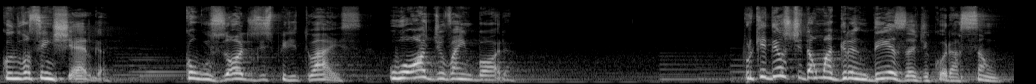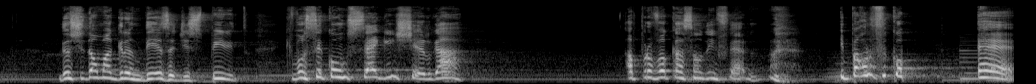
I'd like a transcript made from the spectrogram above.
quando você enxerga com os olhos espirituais, o ódio vai embora. Porque Deus te dá uma grandeza de coração, Deus te dá uma grandeza de espírito, que você consegue enxergar a provocação do inferno. E Paulo ficou é,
